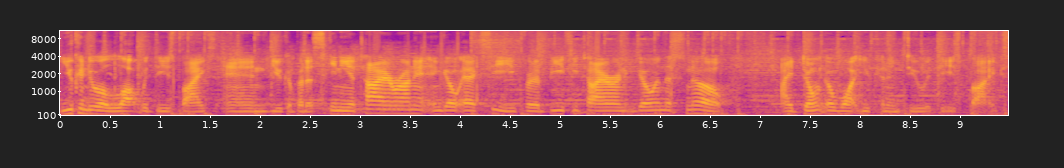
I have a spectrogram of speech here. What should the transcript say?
You can do a lot with these bikes and you can put a skinnier tire on it and go XC. You put a beefy tire on it and go in the snow. I don't know what you can do with these bikes.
